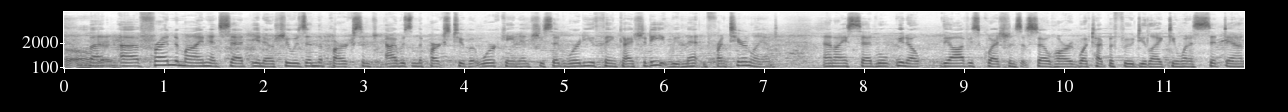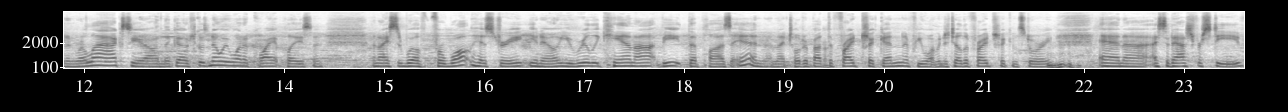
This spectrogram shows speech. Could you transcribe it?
Oh, but Okay. a friend of mine had said, you know, she was in the parks, and I was in the parks too, but working, and she said, "Where do you think I should eat?" We met in Frontierland, and I said, "Well, you know, the obvious questions. It's so hard. What type of food do you like? Do you want to sit down and relax? You're on the go." She goes, "No, we want a quiet place." And, and I said, "Well, for Walt history, you know, you really cannot beat the Plaza Inn." And I told her about the fried chicken. If you want me to tell the fried chicken story, and uh, I said, "Ask for Steve."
